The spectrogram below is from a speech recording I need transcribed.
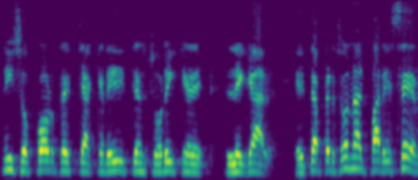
ni soportes que acrediten su origen legal. Esta persona, al parecer,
